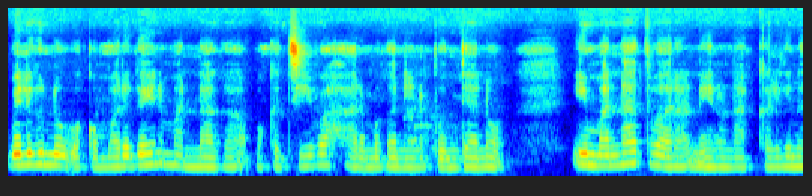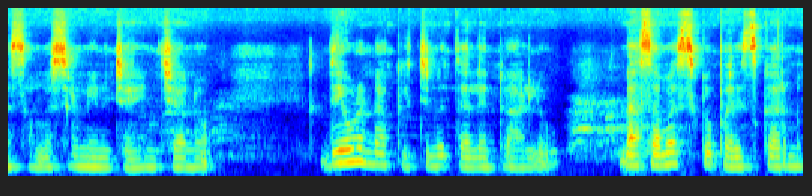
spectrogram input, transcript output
వెలుగును ఒక మరుగైన మన్నాగా ఒక జీవాహారముగా నేను పొందాను. ఈ మన్నా ద్వారా నేను నాకు కలిగిన సమస్యలు నేను జయించాను. దేవుడు నాకు ఇచ్చిన తెల్లని రాళ్ళు నా సమస్యకు పరిష్కారం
